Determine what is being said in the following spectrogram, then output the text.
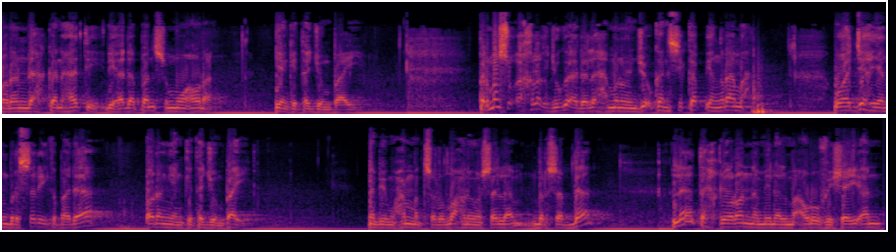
Merendahkan hati di hadapan semua orang yang kita jumpai. Termasuk akhlak juga adalah menunjukkan sikap yang ramah, wajah yang berseri kepada orang yang kita jumpai. Nabi Muhammad sallallahu alaihi wasallam bersabda, "La tahqiranna min al-ma'ruf syai'an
